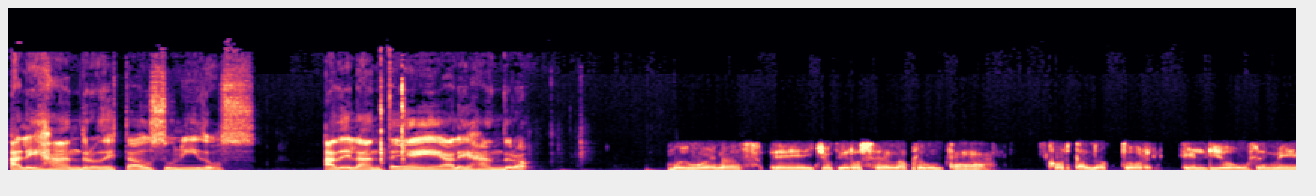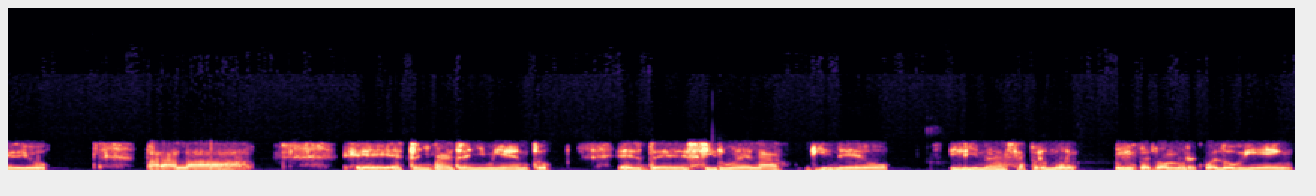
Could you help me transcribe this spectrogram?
Alejandro de Estados Unidos. Adelante, Alejandro. Muy buenas. Eh, yo quiero hacer una pregunta corta al doctor. Él dio un remedio para la eh, para el estreñimiento. Es de ciruela, guineo y linaza, pero no, perdón, no recuerdo bien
